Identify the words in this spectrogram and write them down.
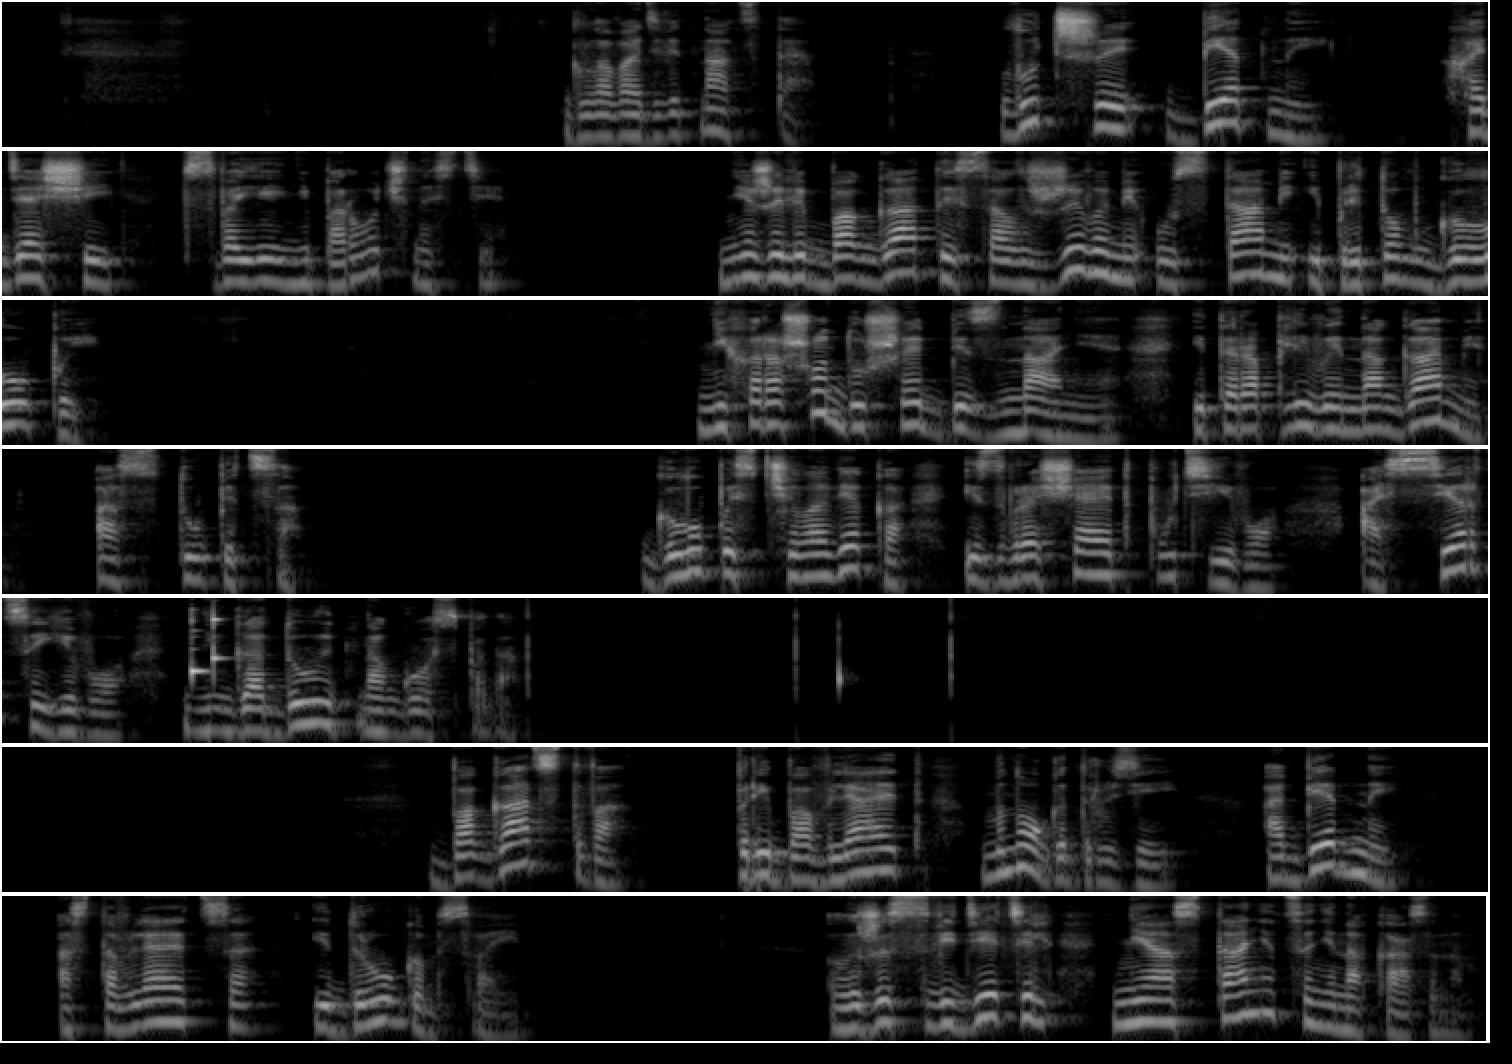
Глава 19. Лучше бедный, ходящий в своей непорочности, нежели богатый со лживыми устами и притом глупый, Нехорошо душе без знания, и торопливой ногами оступится. Глупость человека извращает путь его, а сердце его негодует на Господа. Богатство прибавляет много друзей, а бедный оставляется и другом своим лжесвидетель не останется ненаказанным,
